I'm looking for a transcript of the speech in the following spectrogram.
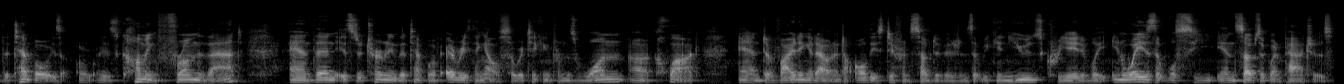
the tempo is is coming from that and then it's determining the tempo of everything else. So we're taking from this one uh, clock and dividing it out into all these different subdivisions that we can use creatively in ways that we'll see in subsequent patches.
